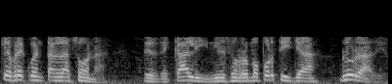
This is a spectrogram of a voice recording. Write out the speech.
que frecuentan la zona. Desde Cali, Nilson Romo Portilla, Blue Radio.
